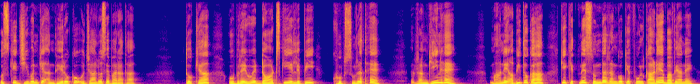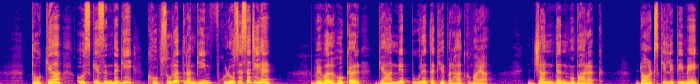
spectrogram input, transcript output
उसके जीवन के अंधेरों को उजालों से भरा था। तो क्या उभरे हुए डॉट्स की ये लिपि खूबसूरत है? रंगीन है? माँ ने अभी तो कहा कि कितने सुंदर रंगों के फूल काढ़े हैं भव्या ने। तो क्या उसकी ज़िंदगी खूबसूरत रंगीन फूलों से सजी है? विवल होकर ज्ञान ने पूरे तकिए पर हाथ घुमाया। जन्मदिन मुबारक। डॉट्स की लिपि में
